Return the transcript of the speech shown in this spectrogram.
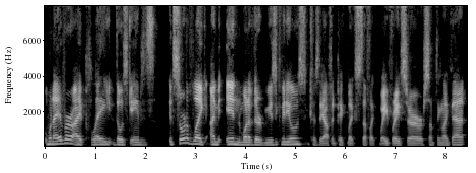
whenever I play those games, it's it's sort of like I'm in one of their music videos because they often pick like stuff like Wave Racer or something like that.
